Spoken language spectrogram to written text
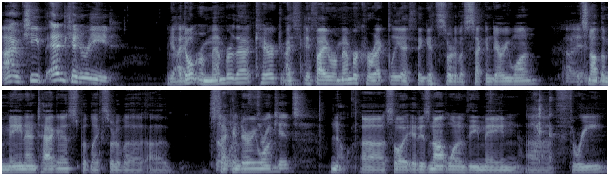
I'm cheap and can read. Yeah, I don't remember that character. I, if I remember correctly, I think it's sort of a secondary one. Yeah. It's not the main antagonist, but like sort of a, a It's not one of the secondary three one. kids. No, uh, so it is not one of the main uh, three.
